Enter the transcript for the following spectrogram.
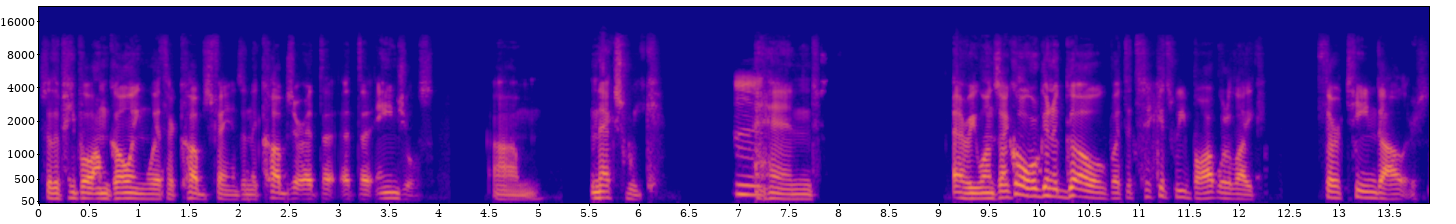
so the people I'm going with are Cubs fans, and the Cubs are at the at the Angels um, next week, Mm. and everyone's like, "Oh, we're gonna go," but the tickets we bought were like thirteen dollars.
